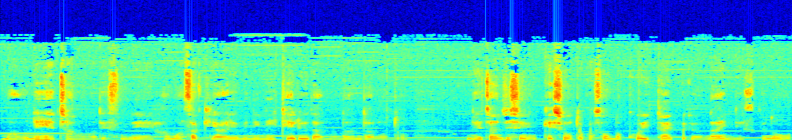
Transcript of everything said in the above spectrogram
まあお姉ちゃんはですね、浜崎あゆみに似てるだのなんだのと、お姉ちゃん自身化粧とかそんな濃いタイプではないんですけど、っ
